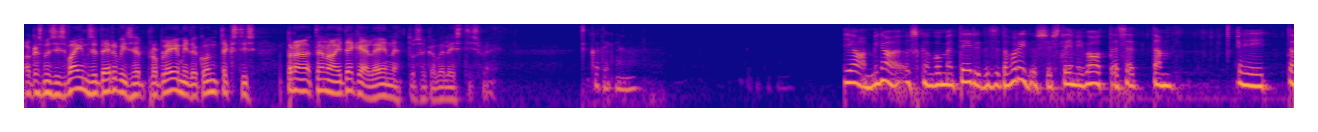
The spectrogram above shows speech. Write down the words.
aga kas me siis vaimse tervise probleemide kontekstis täna ei tegele ennetusega veel Eestis või? ka tegeleme ja mina oskan kommenteerida seda haridussüsteemi vaates, et, et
